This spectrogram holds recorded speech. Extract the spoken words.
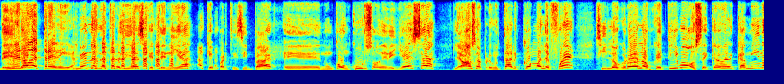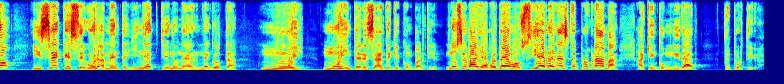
menos de tres días. Menos de tres días que tenía que participar eh, en un concurso de belleza. Le vamos a preguntar cómo le fue, si logró el objetivo o se quedó en el camino. Y sé que seguramente Ginette tiene una anécdota muy, muy interesante que compartir. No se vaya, volvemos, cierre de este programa aquí en Comunidad Deportiva.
